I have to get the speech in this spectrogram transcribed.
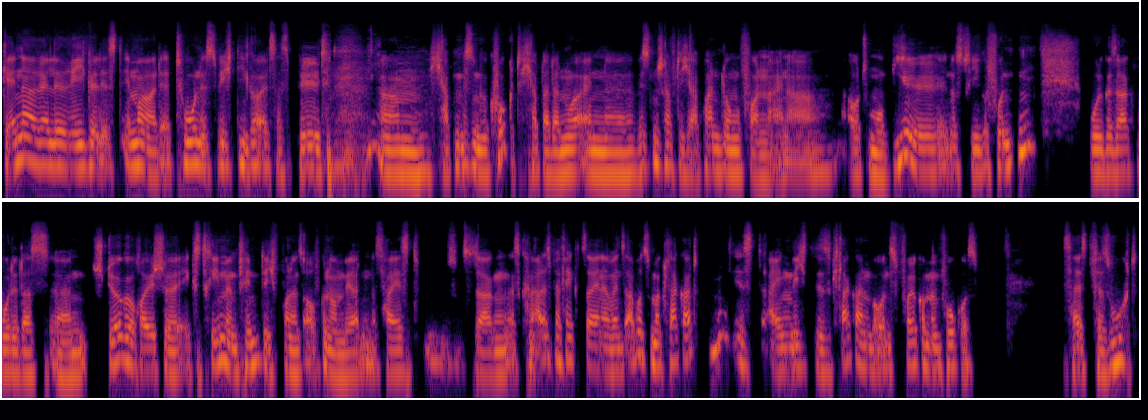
generelle Regel ist immer, der Ton ist wichtiger als das Bild. Ähm, ich habe ein bisschen geguckt. Ich habe leider nur eine wissenschaftliche Abhandlung von einer Automobilindustrie gefunden, wo gesagt wurde, dass äh, Störgeräusche extrem empfindlich von uns aufgenommen werden. Das heißt, sozusagen, es kann alles perfekt sein, aber wenn es ab und zu mal klackert, ist eigentlich dieses Klackern bei uns vollkommen im Fokus. Das heißt, versucht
